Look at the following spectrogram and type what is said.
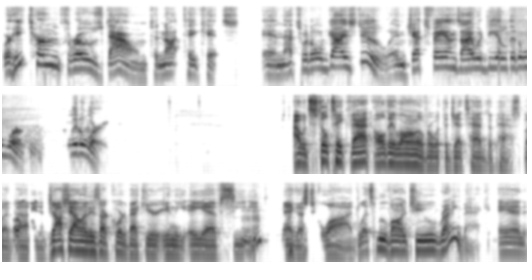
where he turned throws down to not take hits. And that's what old guys do. And Jets fans, I would be a little worried. A little worried. I would still take that all day long over what the Jets had in the past. But oh. uh, yeah, Josh Allen is our quarterback here in the AFC mm-hmm. mega squad. Let's move on to running back. And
